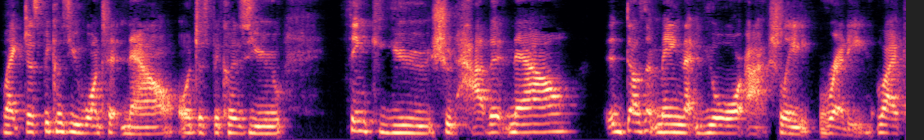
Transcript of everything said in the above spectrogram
Like just because you want it now or just because you think you should have it now, it doesn't mean that you're actually ready. Like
